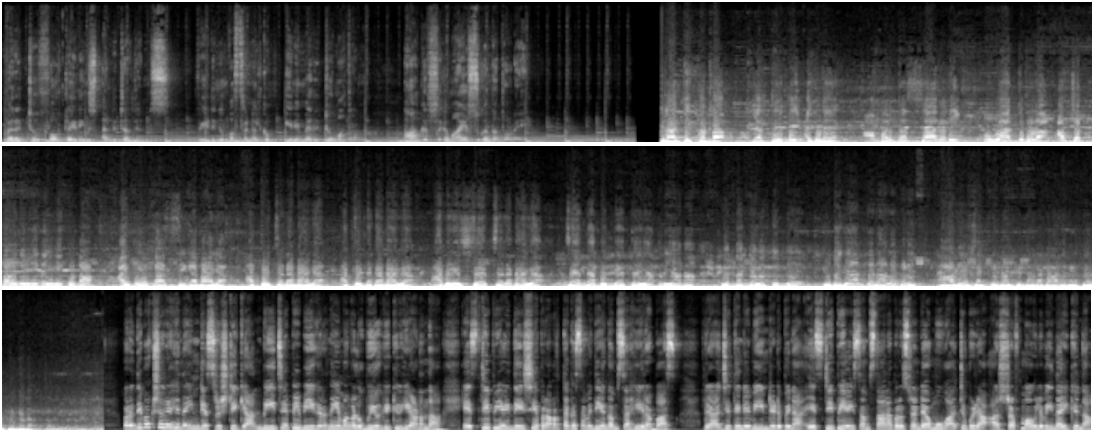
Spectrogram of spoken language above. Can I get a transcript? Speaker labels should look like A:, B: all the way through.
A: Merito floor cleanings and detergents വീടിനും വസ്ത്രങ്ങൾക്കും ഇനി മെറിറ്റോ മാത്രം. ആകർഷകമായ സുഗന്ധത്തോടെ. ാക്കിക്കൊണ്ട്
B: എസ് ഡി പി ഐയുടെ അമൃത സാരഥി മൂവാറ്റുപുഴ അർഷത് ഭവനിൽ നൽകിക്കുന്ന ഐതിഹാസികമായ അത്യുജ്ജലമായ അത്യുന്നതമായ ആവേശോജ്വലമായ ജനമുന്നേറ്റ യാത്രയാണ് കുന്നംകുളത്തിന്റെ ഹൃദയാന്തരാളങ്ങളിൽ ആവേശക്തമാക്കുന്ന അലപാതകൾ തീർക്കുന്നത്
C: പ്രതിപക്ഷരഹിത ഇന്ത്യ സൃഷ്ടിക്കാൻ ബി ജെ പി ഭീകര നിയമങ്ങൾ ഉപയോഗിക്കുകയാണെന്ന് എസ് ഡി പി ഐ ദേശീയ പ്രവർത്തക സമിതി അംഗം സഹീർ അബ്ബാസ്. രാജ്യത്തിന്റെ വീണ്ടെടുപ്പിന് എസ് ഡി പി ഐ സംസ്ഥാന പ്രസിഡന്റ് മൂവാറ്റുപുഴ അഷ്റഫ് മൗലവി നയിക്കുന്ന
